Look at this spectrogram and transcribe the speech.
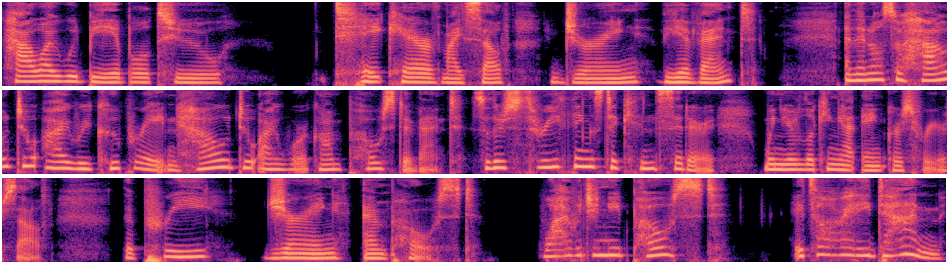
how I would be able to take care of myself during the event, and then also, how do I recuperate and how do I work on post event? So there's three things to consider when you're looking at anchors for yourself the pre, during, and post. Why would you need post? It's already done.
